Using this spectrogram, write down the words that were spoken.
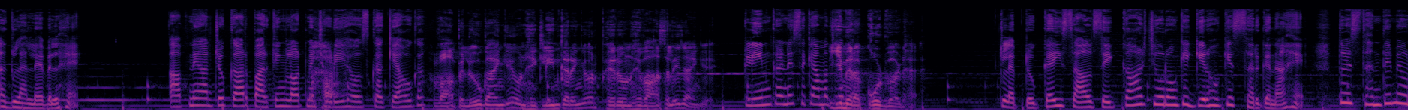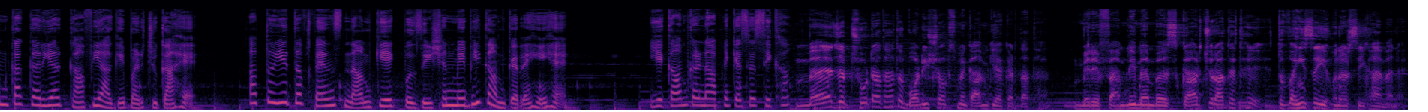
अगला लेवल है। आपने आज जो कार पार्किंग लॉट में छोड़ी है। उसका क्या होगा? वहाँ पे लोग आएँगे उन्हें क्लीन करेंगे और फिर उन्हें वहाँ से ले जाएँगे। क्लीन करने से क्या मतलब? ये मेरा कोड वर्ड है। क्लेप्टो कई साल से कार चोरों के गिरोह के सरगना है तो इस धंधे में उनका करियर काफ़ी आगे बढ़ चुका है। अब तो ये द फेंस नाम की एक पोजीशन में भी काम कर रहे हैं। ये काम करना आपने कैसे सीखा? मैं जब छोटा था तो बॉडी शॉप्स में काम किया करता था। मेरे फैमिली मेंबर्स कार चुराते थे तो वहीं से ही हुनर सीखा है मैंने।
